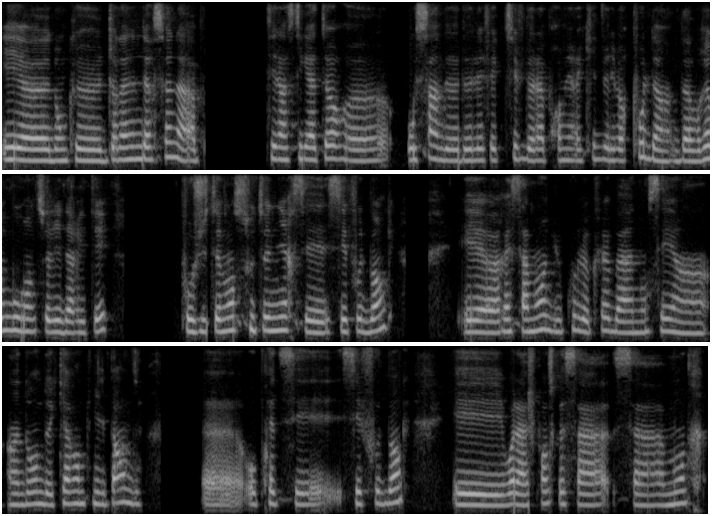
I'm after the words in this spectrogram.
Et euh, donc euh, Jordan Anderson a été l'instigateur euh, au sein de, l'effectif de la première équipe de Liverpool d'un vrai mouvement de solidarité pour justement soutenir ces, ces footbanks. Et euh, récemment, du coup, le club a annoncé un, don de 40 000 pounds auprès de ces, ces footbanks. Et voilà, je pense que ça, ça montre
